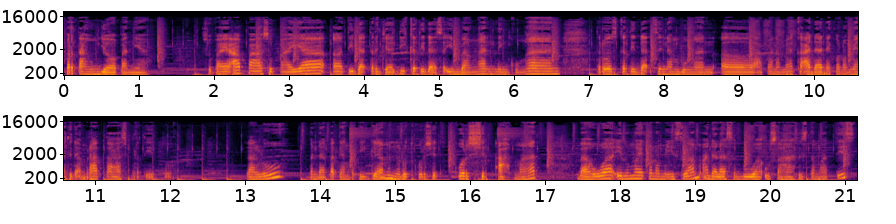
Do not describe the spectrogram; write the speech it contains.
pertanggungjawabannya. Supaya apa? Supaya uh, tidak terjadi ketidakseimbangan lingkungan, terus ketidaksinambungan uh, apa namanya keadaan ekonomi yang tidak merata seperti itu. Lalu pendapat yang ketiga menurut Kursyid, Kursyid Ahmad bahwa ilmu ekonomi Islam adalah sebuah usaha sistematis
